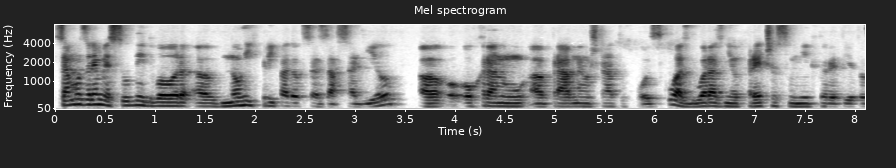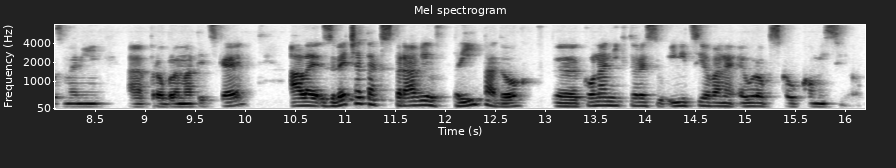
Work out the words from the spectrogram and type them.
Samozrejme, súdny dvor uh, v mnohých prípadoch sa zasadil uh, o ochranu uh, právneho štátu v Polsku a zdôraznil, prečo sú niektoré tieto zmeny problematické. Ale zväčša tak spravil v prípadoch konaní, ktoré sú iniciované Európskou komisiou.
